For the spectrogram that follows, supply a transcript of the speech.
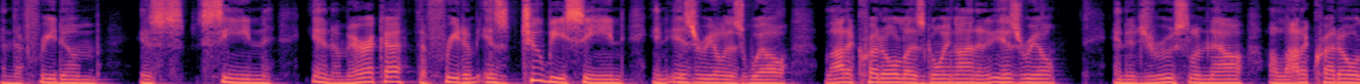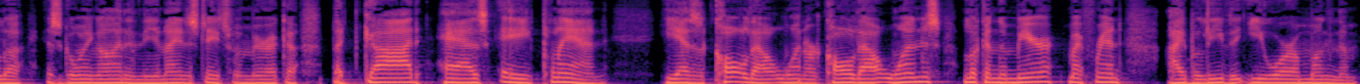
And the freedom is seen in America. The freedom is to be seen in Israel as well. A lot of credola is going on in Israel and in Jerusalem now. A lot of credola is going on in the United States of America. But God has a plan. He has a called out one or called out ones. Look in the mirror, my friend. I believe that you are among them.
